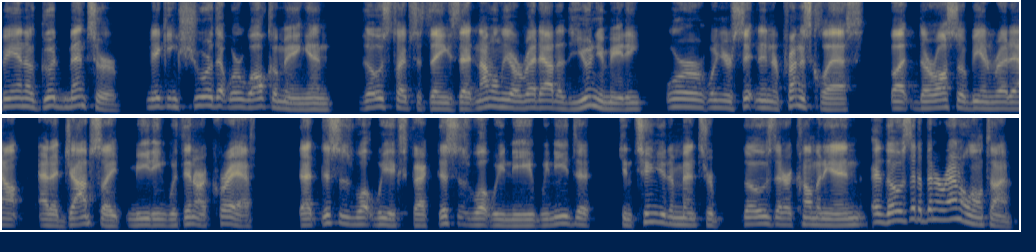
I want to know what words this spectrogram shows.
being a good mentor, making sure that we're welcoming and those types of things that not only are read out at the union meeting or when you're sitting in an apprentice class, but they're also being read out at a job site meeting within our craft that this is what we expect. This is what we need. We need to continue to mentor those that are coming in and those that have been around a long time.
